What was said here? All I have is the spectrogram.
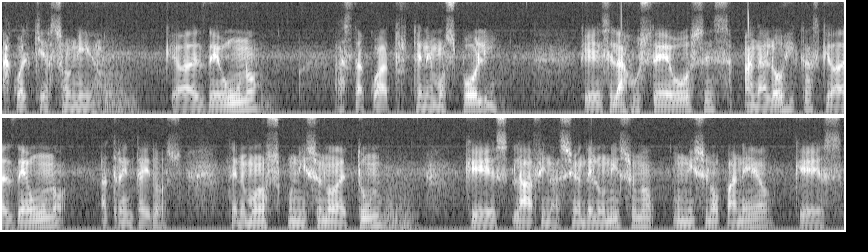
a cualquier sonido que va desde 1 hasta 4 tenemos poly que es el ajuste de voces analógicas que va desde 1 a 32 tenemos unísono de tune que es la afinación del unísono unísono paneo que es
